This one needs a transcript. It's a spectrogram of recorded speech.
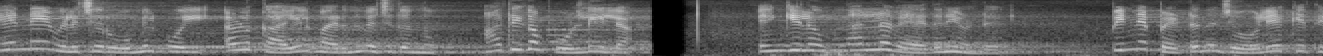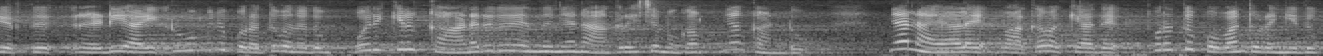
എന്നെയും വിളിച്ച് റൂമിൽ പോയി അവൾ കയ്യിൽ മരുന്ന് വെച്ച് തന്നു. അധികം പൊള്ളിയില്ല. എങ്കിലും നല്ല വേദനയുണ്ട്. പിന്നെ പെട്ടെന്ന് ജോലിയൊക്കെ തീർത്ത് റെഡിയായി റൂമിന് പുറത്തു വന്നതും ഒരിക്കലും കാണരുത് എന്ന് ഞാൻ ആഗ്രഹിച്ച മുഖം ഞാൻ കണ്ടു. ഞാൻ അയാളെ വകവയ്ക്കാതെ പുറത്തു പോവാൻ തുടങ്ങിയതും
